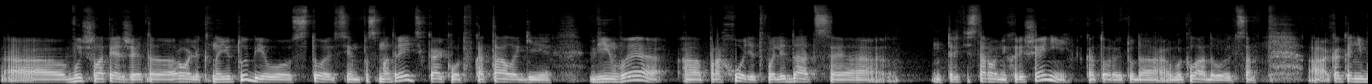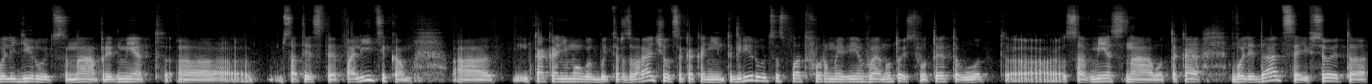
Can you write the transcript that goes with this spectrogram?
э, вышел, опять же, это ролик на YouTube, его стоит всем посмотреть, как вот в каталоге VMware проходит валидация третьесторонних решений, которые туда выкладываются, а, как они валидируются на предмет а, соответствия политикам, а, как они могут быть разворачиваться, как они интегрируются с платформой VMware. Ну, то есть вот это вот совместно вот такая валидация, и все это,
